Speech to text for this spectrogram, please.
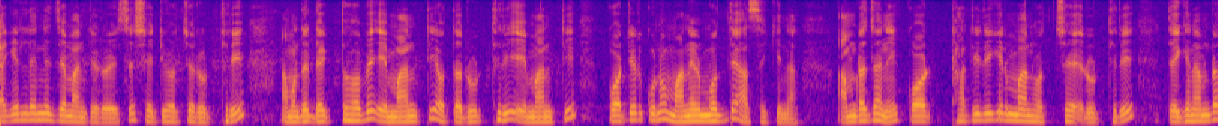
আগের লাইনে যে মানটি রয়েছে, সেটি হচ্ছে রুট থ্রি আমাদের দেখতে হবে এই মানটি, অর্থাৎ রুট থ্রি এই মানটি কটের কোনো মানের মধ্যে আছে কি না আমরা জানি কট থার্টি ডিগ্রির মান হচ্ছে রুট থ্রি তো এখানে আমরা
